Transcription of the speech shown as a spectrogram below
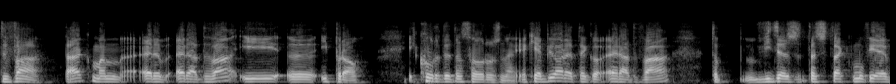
dwa tak? Mam Era 2 i, i Pro. I kurde, to są różne. Jak ja biorę tego Era 2, to widzę, że znaczy tak mówię,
